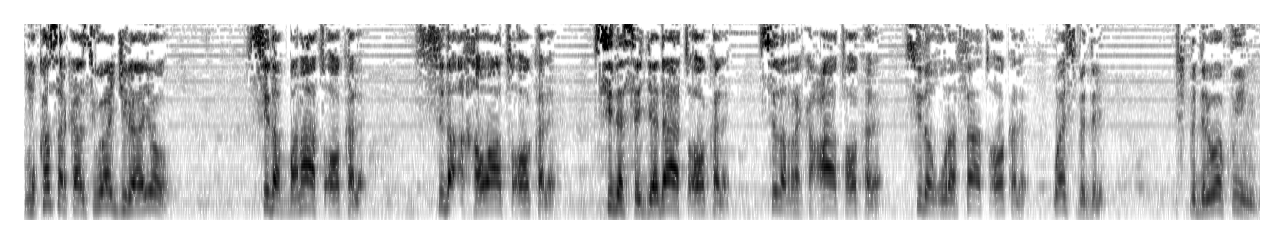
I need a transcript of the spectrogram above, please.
mukasarkaasi waa jiraayo sida banaat oo kale sida akhawaat oo kale sida sajadaat oo kale sida rakacaat oo kale sida khurafaat oo kale waa isbedeley isbeddel waa ku yimid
